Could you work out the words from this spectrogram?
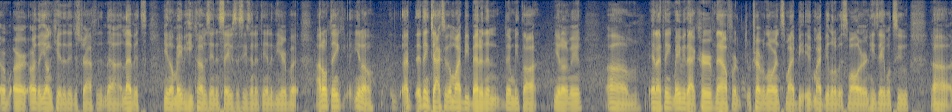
or or, or the young kid that they just drafted, uh, Levis. You know, maybe he comes in and saves the season at the end of the year. But I don't think you know. I, I think Jacksonville might be better than than we thought. You know what I mean? Um, and I think maybe that curve now for Trevor Lawrence might be it might be a little bit smaller, and he's able to, uh,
